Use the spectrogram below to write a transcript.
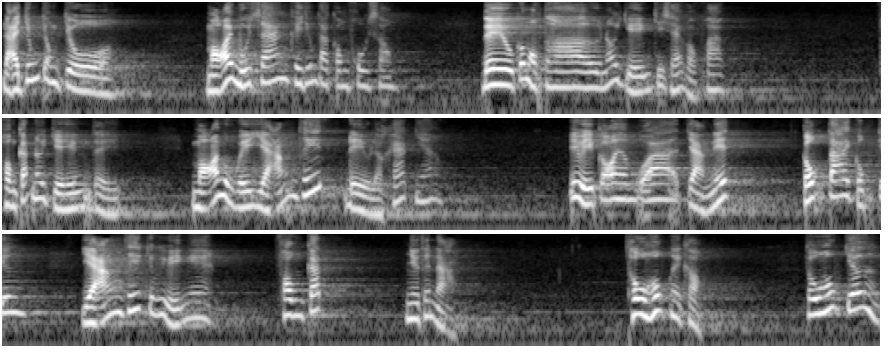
đại chúng trong chùa mỗi buổi sáng khi chúng ta công phu xong, đều có một thờ nói chuyện chia sẻ Phật pháp. Phong cách nói chuyện thì mỗi một vị giảng thiết đều là khác nhau. Quý vị coi hôm qua chàng nít cục tay cục chân giảng thiết cho quý vị nghe, phong cách như thế nào? Thu hút hay không? Thu hút chứ.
